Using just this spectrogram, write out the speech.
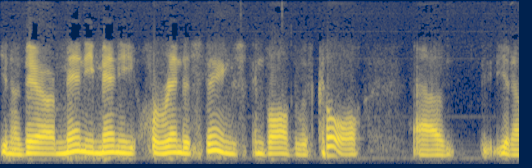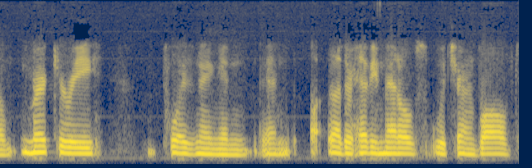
you know, there are many, many horrendous things involved with coal. Uh, you know, mercury poisoning and, and other heavy metals which are involved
